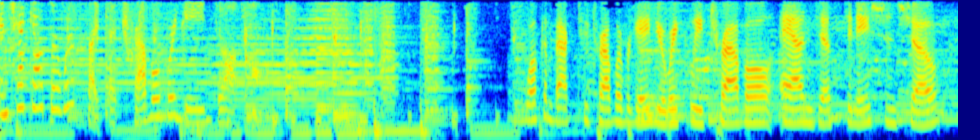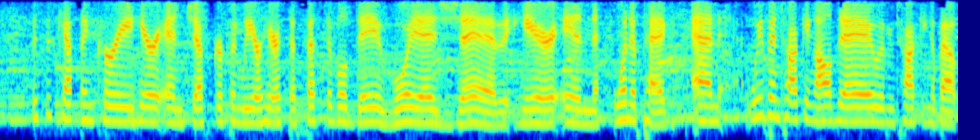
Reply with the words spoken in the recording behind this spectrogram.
and check out their website at travelbrigade.com. Welcome back to Travel Brigade, your weekly travel and destination show. This is Kathleen Curry here and Jeff Griffin. We are here at the Festival des Voyageurs here in Winnipeg. And we've been talking all day. We've been talking about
